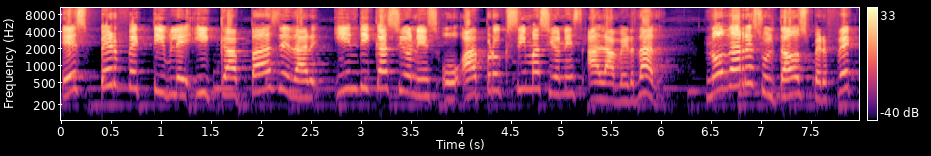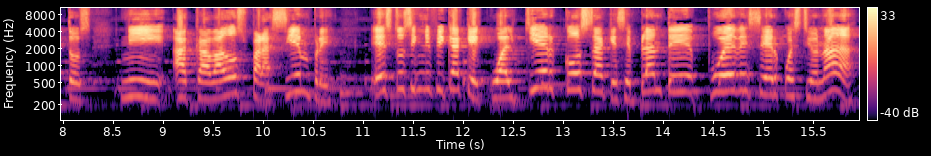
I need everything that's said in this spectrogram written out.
es perfectible y capaz de dar indicaciones o aproximaciones a la verdad. No da resultados perfectos ni acabados para siempre. Esto significa que cualquier cosa que se plantee puede ser cuestionada,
